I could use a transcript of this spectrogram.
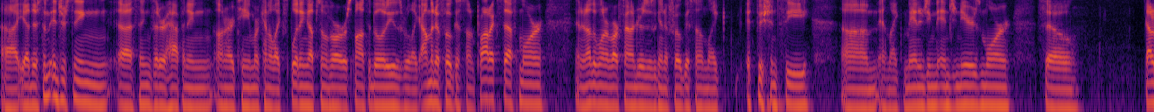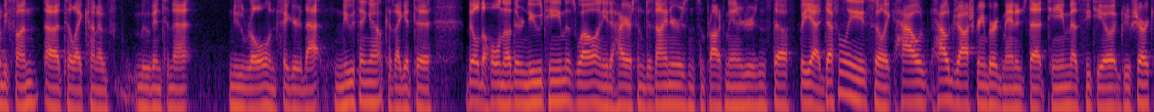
uh, yeah, there's some interesting uh, things that are happening on our team. We're kind of like splitting up some of our responsibilities. We're like, I'm going to focus on product stuff more, and another one of our founders is going to focus on like efficiency um, and like managing the engineers more. So that'll be fun uh, to like kind of move into that new role and figure that new thing out because I get to build a whole nother new team as well. I need to hire some designers and some product managers and stuff. But yeah, definitely. So like how how Josh Greenberg managed that team as CTO at Grooveshark,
